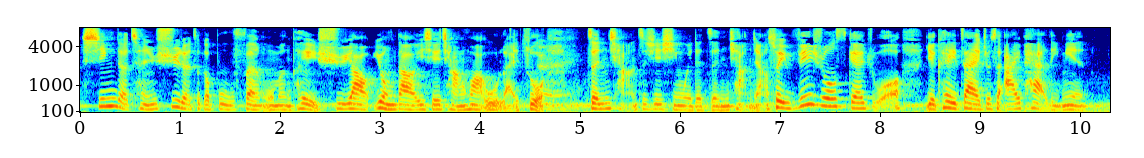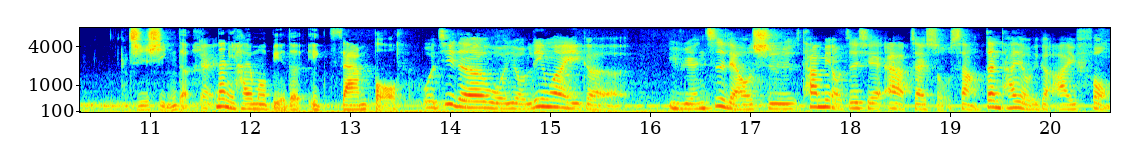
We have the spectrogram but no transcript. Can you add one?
新的程序的这个部分，我们可以需要用到一些强化物来做增强这些行为的增强，这样。所以 visual schedule 也可以在就是 iPad 里面执行的。对，那你还有没有别的 example？我记得我有另外一个。语言治疗师他没有这些 app 在手上，但他有一个 iPhone，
